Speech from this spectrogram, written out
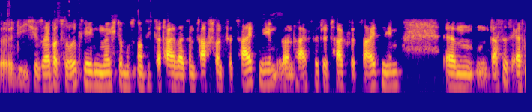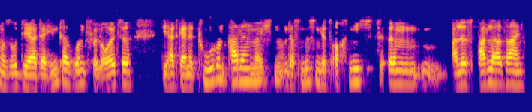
äh, die ich selber zurücklegen möchte, muss man sich da teilweise einen Tag schon für Zeit nehmen oder einen Dreivierteltag für Zeit nehmen. Ähm, das ist erstmal so der, der Hintergrund für Leute, die halt gerne Touren paddeln möchten. Und das müssen jetzt auch nicht ähm, alles Paddler sein,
